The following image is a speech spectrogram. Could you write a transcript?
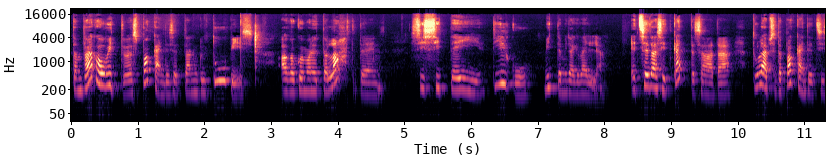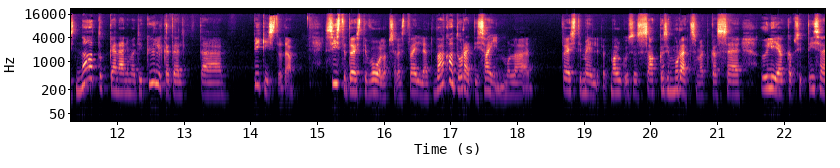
ta on väga huvitavas pakendis, et ta on küll tuubis aga kui ma nüüd ta lahti teen, siis siit ei tilgu mitte midagi välja. et seda siit kätte saada, tuleb seda pakendit siis natukene niimoodi külgedelt äh, pigistada. siis ta tõesti voolab sellest välja, et väga tore disain, mulle tõesti meeldib, et ma alguses hakkasin muretsema, et kas see õli hakkab siit ise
